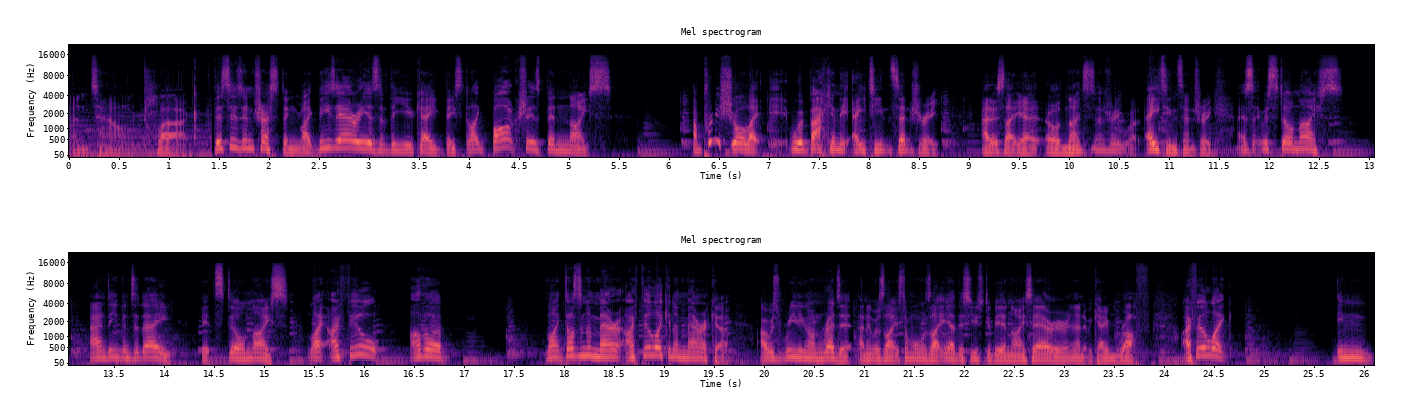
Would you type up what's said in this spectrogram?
and town clerk. This is interesting. Like these areas of the UK, they like Berkshire's been nice. I'm pretty sure like it, we're back in the 18th century. And it's like, yeah, or 19th century? What? 18th century. And it was still nice. And even today, it's still nice. Like, I feel other like, doesn't America? I feel like in America, I was reading on Reddit and it was like someone was like, "Yeah, this used to be a nice area," and then it became rough. I feel like in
